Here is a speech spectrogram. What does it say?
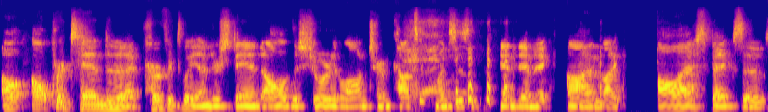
I'll, I'll pretend that I perfectly understand all of the short and long term consequences of the pandemic on like all aspects of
